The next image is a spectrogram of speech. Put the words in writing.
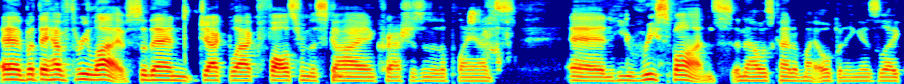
and but they have three lives. So then Jack Black falls from the sky and crashes into the plants, and he respawns. And that was kind of my opening. Is like,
